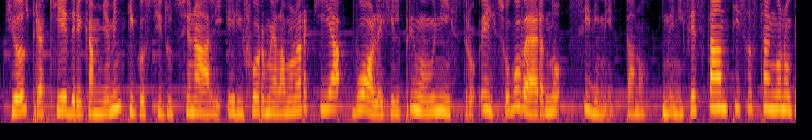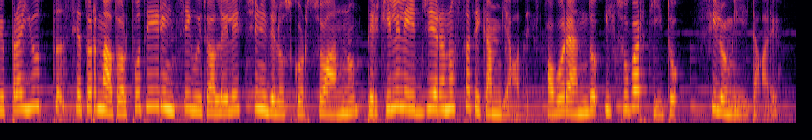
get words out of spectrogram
che oltre a chiedere cambiamenti costituzionali e riforme alla monarchia, vuole che il primo ministro e il suo governo si dimettano. I manifestanti sostengono che Prayut sia tornato al potere in seguito alle elezioni dello scorso anno perché le leggi erano state cambiate, favorendo il suo partito filo-militare.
